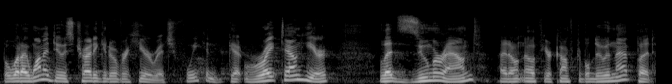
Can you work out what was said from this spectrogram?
But what I want to do is try to get over here, Rich. If we can get right down here, let's zoom around. I don't know if you're comfortable doing that, but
